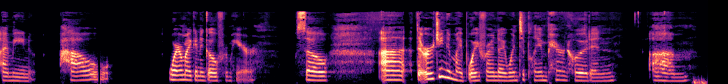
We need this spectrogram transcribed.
I mean, how, where am I going to go from here? So, uh, at the urging of my boyfriend, I went to Planned Parenthood and, um,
